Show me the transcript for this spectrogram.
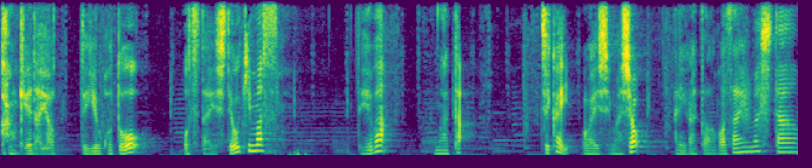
関係だよっていうことをお伝えしておきます。ではまた次回お会いしましょう。ありがとうございました。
